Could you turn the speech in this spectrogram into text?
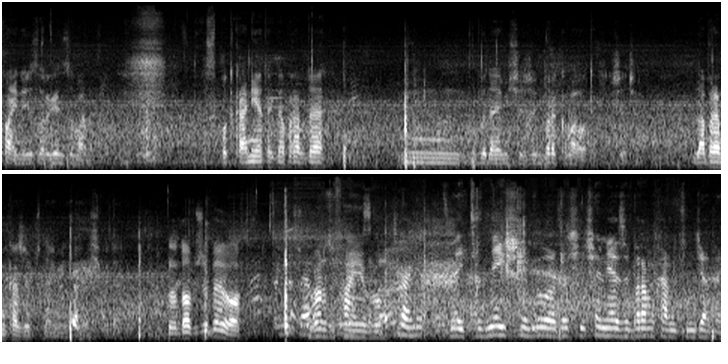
Fajnie zorganizowane. Spotkanie tak naprawdę mm, wydaje mi się, że brakowało takich rzeczy. Dla bramkarzy przynajmniej, tak mi się wydaje. No dobrze było. Najtrudniejsze było do ćwiczenia z bramkami ten dziadek.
